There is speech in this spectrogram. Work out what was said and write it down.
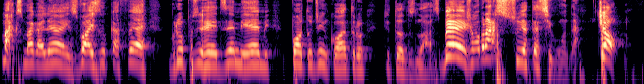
Marcos Magalhães, Voz do Café, Grupos e Redes MM, ponto de encontro de todos nós. Beijo, um abraço e até segunda. Tchau!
